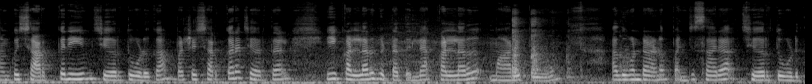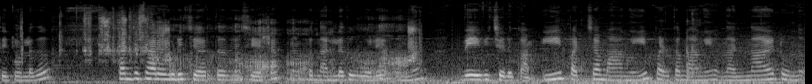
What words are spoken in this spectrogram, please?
നമുക്ക് ശർക്കരയും ചേർത്ത് കൊടുക്കാം. പക്ഷേ ശർക്കര ചേർത്താൽ ഈ കളർ കിട്ടത്തില്ല. കളർ മാറിപ്പോകും അതുകൊണ്ടാണ് പഞ്ചസാര ചേർത്ത് കൊടുത്തിട്ടുള്ളത്. പഞ്ചസാര കൂടി ചേർത്തതിന് ശേഷം നമുക്ക് നല്ലതുപോലെ ഒന്ന് വേവിച്ചെടുക്കാം. ഈ പച്ച മാങ്ങയും പഴുത്ത മാങ്ങയും നന്നായിട്ടൊന്ന്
